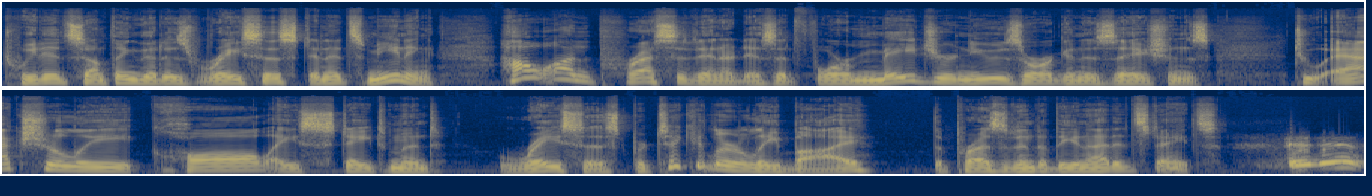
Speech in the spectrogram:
tweeted something that is racist in its meaning. How unprecedented is it for major news organizations to actually call a statement racist, particularly by the President of the United States? It is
